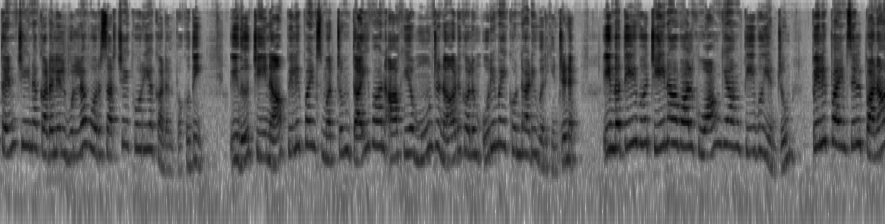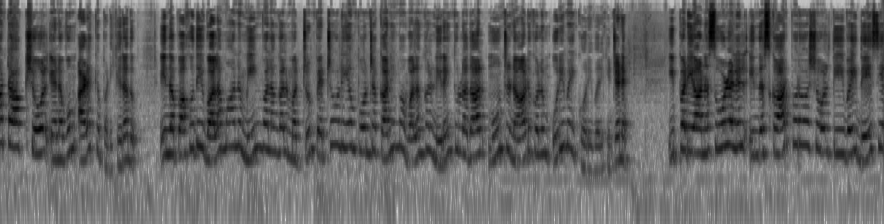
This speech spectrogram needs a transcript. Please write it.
தென் சீன கடலில் உள்ள ஒரு சர்ச்சைக்குரிய கடல் பகுதி. இது சீனா பிலிப்பைன்ஸ் மற்றும் தைவான் ஆகிய மூன்று நாடுகளும் உரிமை கொண்டாடி வருகின்றன. இந்த தீவு சீனாவால் குவாங்யாங் தீவு என்றும் பிலிப்பைன்ஸில் பனாடாக் ஷோல் எனவும் அழைக்கப்படுகிறது. இந்த பகுதி வளமான மீன் வளங்கள் மற்றும் பெட்ரோலியம் போன்ற கனிம வளங்கள் நிறைந்துள்ளதால் மூன்று நாடுகளும் உரிமை கோரி வருகின்றன. இப்படியான சூழலில் இந்த ஸ்கார்பரோ ஷோல் தீவை தேசிய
